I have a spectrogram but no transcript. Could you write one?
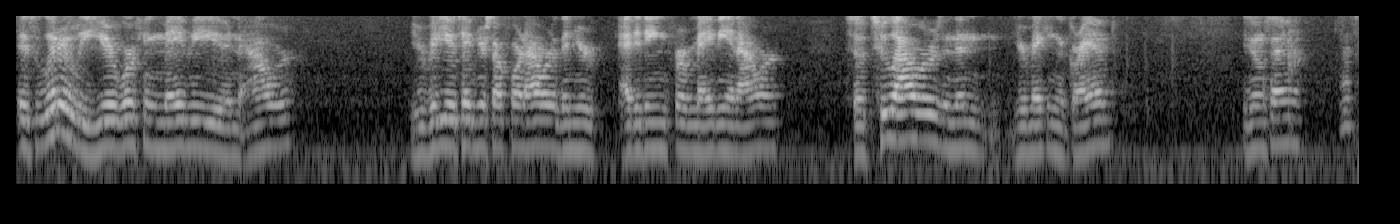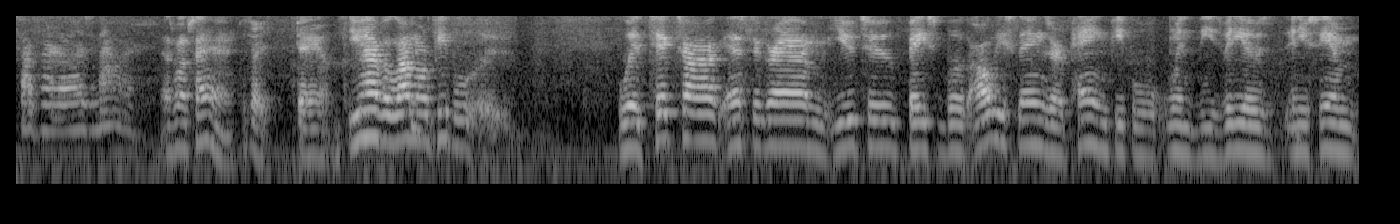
it's literally you're working maybe an hour. You're videotaping yourself for an hour, then you're editing for maybe an hour. So two hours, and then you're making a grand. You know what I'm saying? That's $500 an hour. That's what I'm saying. it's like, damn. You have a lot more people with TikTok, Instagram, YouTube, Facebook. All these things are paying people when these videos, and you see them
